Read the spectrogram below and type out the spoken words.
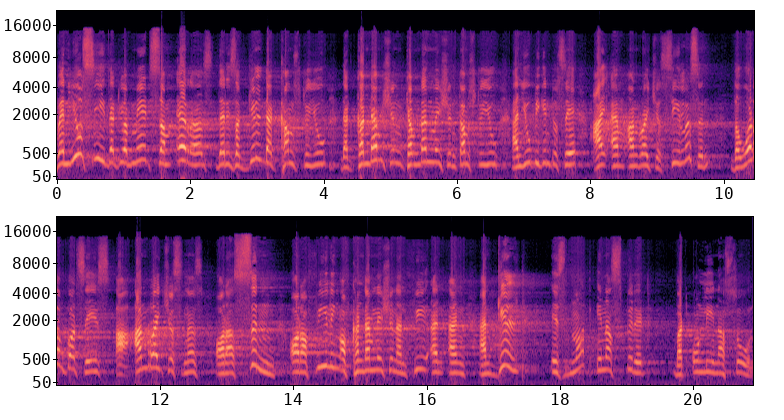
when you see that you have made some errors, there is a guilt that comes to you, that condemnation, condemnation comes to you, and you begin to say, I am unrighteous. See, listen, the word of God says our unrighteousness or a sin or a feeling of condemnation and, feel, and, and, and guilt is not in a spirit but only in a soul.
